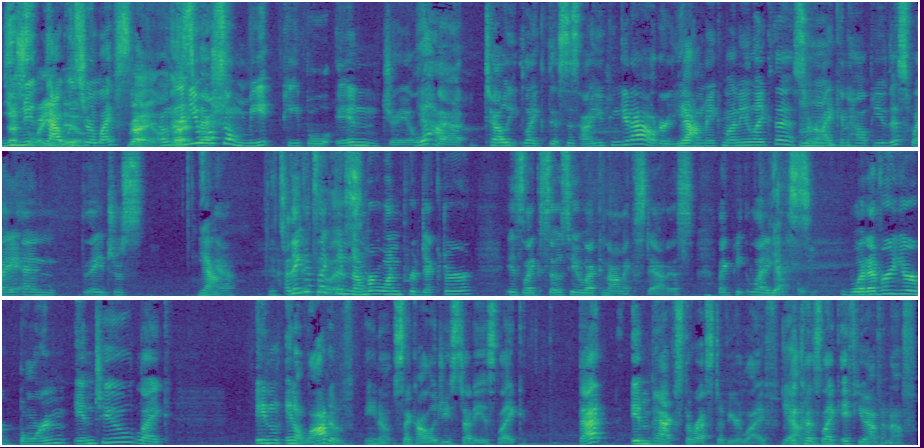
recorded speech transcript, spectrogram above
you knew the way that you knew. was your lifestyle. Right. And then you also meet people in jail Yeah. that tell you like this is how you can get out, or you Yeah. can make money like this, or I Mhm. can help you this way, and they just yeah. yeah. It's I think it's like the number one predictor is like socioeconomic status. Like like Yes. whatever you're born into, like in in a lot of, you know, psychology studies, like that impacts the rest of your life. Yeah. Because like if you have enough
